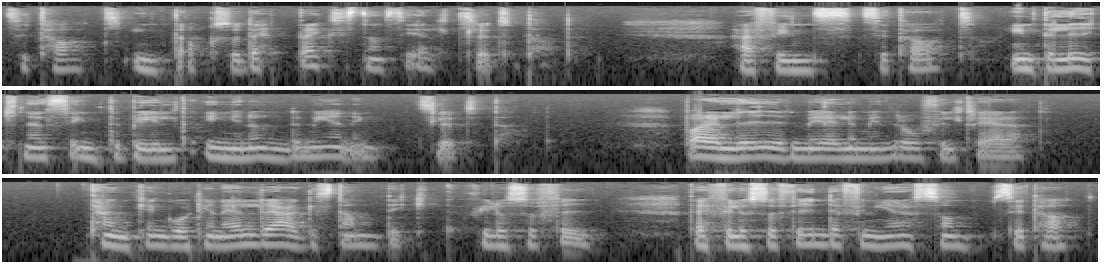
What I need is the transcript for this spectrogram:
citat, inte också detta existentiellt, slutcitat. Här finns, citat, inte liknelse, inte bild, ingen undermening, slutcitat. Bara liv mer eller mindre ofiltrerat. Tanken går till en äldre Aggestam-dikt, filosofi, där filosofin definieras som, citat,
